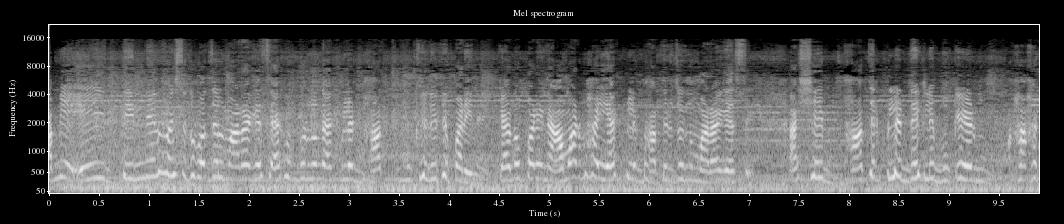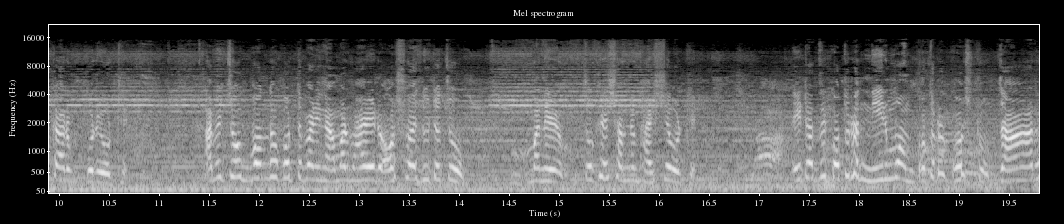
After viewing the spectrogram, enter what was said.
আমি এই তিন দিন হয়েছে তোফাজ্জল মারা গেছে, এখন পর্যন্ত এক প্লেট ভাত মুখে দিতে পারি না কেন পারি না আমার ভাই এক প্লেট ভাতের জন্য মারা গেছে। আর সেই ভাতের প্লেট দেখলে বুকের হাহাকার করে ওঠে। আমি চোখ বন্ধ করতে পারি না আমার ভাইয়ের অসহায় দুটো চোখ মানে চোখের সামনে ভাসে ওঠে। এটা যে কতটা নির্মম কতটা কষ্ট যার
